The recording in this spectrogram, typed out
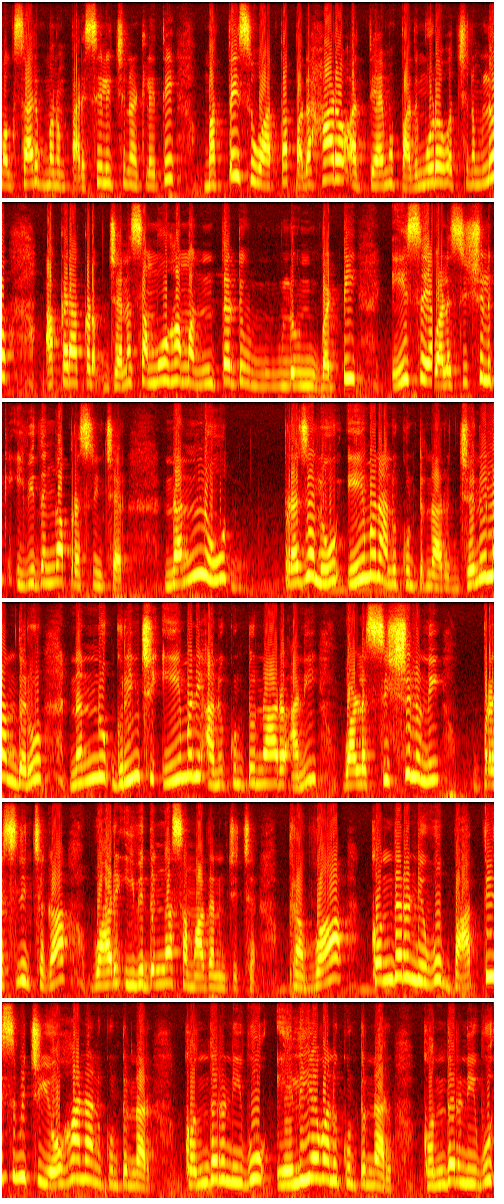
ఒకసారి మనం పరిశీలించినట్లయితే మత్తైసు వార్త పదహారో అధ్యాయము పదమూడవ వచనంలో అక్కడ అక్కడ జన సమూహం అంతటి బట్టి ఏసే వాళ్ళ శిష్యులకి ఈ విధంగా ప్రశ్నించారు. నన్ను ప్రజలు ఏమని అనుకుంటున్నారు? జనులందరూ నన్ను గురించి ఏమని అనుకుంటున్నారు అని వాళ్ళ శిష్యులని ప్రశ్నించగా వారు ఈ విధంగా సమాధానం ఇచ్చారు. ప్రవ్వా కొందరు నువ్వు బాప్తీసమిచ్చి యోహాన్ అనుకుంటున్నారు. కొందరు నీవు ఏలియవ్ అనుకుంటున్నారు. కొందరు నీవు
